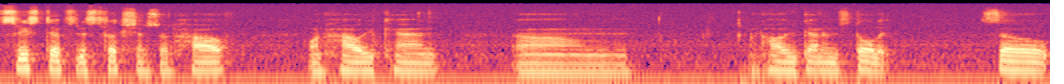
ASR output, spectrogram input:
three steps instructions on how on how you can um, on how you can install it. So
